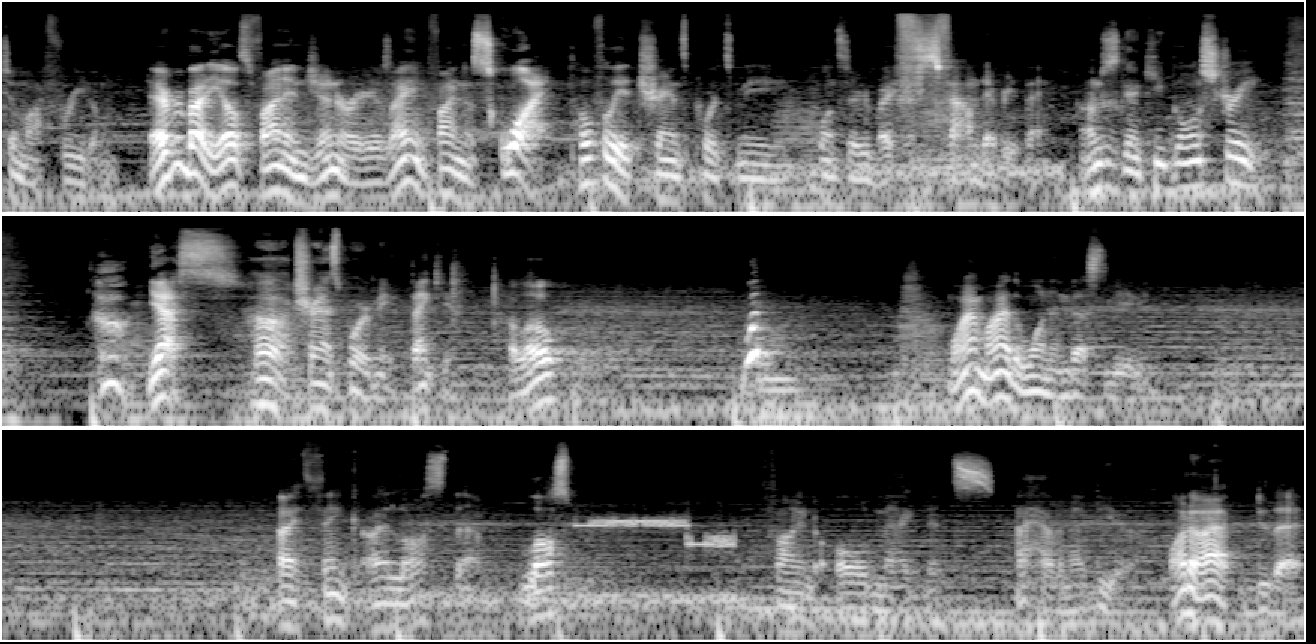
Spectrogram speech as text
to my freedom. Everybody else finding generators. I ain't finding a squat. Hopefully it transports me once everybody's found everything. I'm just gonna keep going straight. yes! Oh, transport me. Thank you. Hello? What? Why am I the one investigating? I think I lost them. Lost. Find all magnets. I have an idea. Why do I have to do that?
